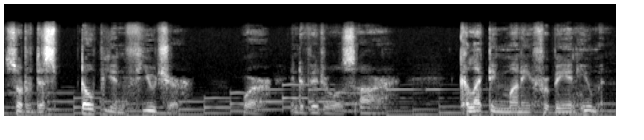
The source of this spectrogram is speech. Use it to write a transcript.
sort of dystopian future where individuals are collecting money for being human.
